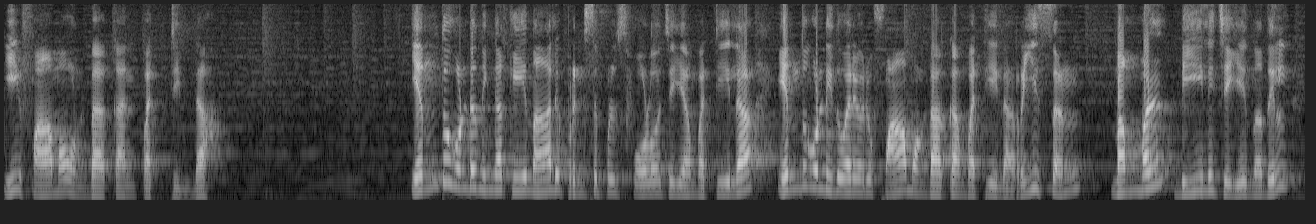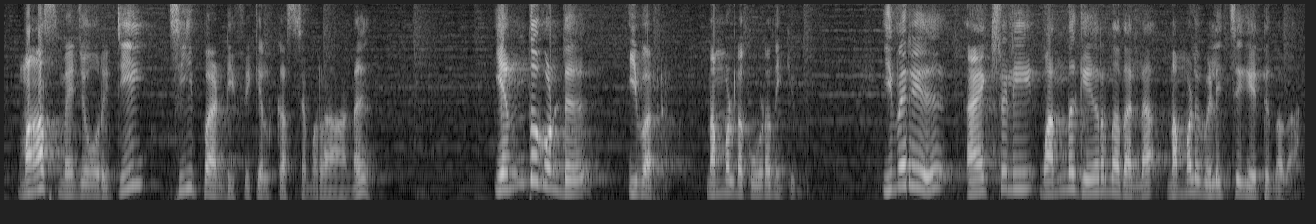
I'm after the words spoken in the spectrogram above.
ഈ ഫാമോ ഉണ്ടാക്കാൻ പറ്റില്ല. എന്തുകൊണ്ട് നിങ്ങൾക്ക് ഈ നാല് പ്രിൻസിപ്പിൾസ് ഫോളോ ചെയ്യാൻ പറ്റിയില്ല? എന്തുകൊണ്ട് ഇതുവരെ ഒരു ഫാം ഉണ്ടാക്കാൻ പറ്റിയില്ല? റീസൺ നമ്മൾ ഡീൽ ചെയ്യുന്നതിൽ mass majority cheap and difficult കസ്റ്റമറാണ് എന്തുകൊണ്ട് ഇവർ നമ്മളുടെ കൂടെ നിൽക്കുന്നു? ഇവർ ആക്ച്വലി വന്നു കയറുന്നതല്ല നമ്മൾ വിളിച്ചു കയറ്റുന്നതാണ്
